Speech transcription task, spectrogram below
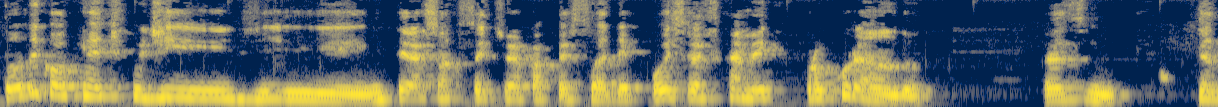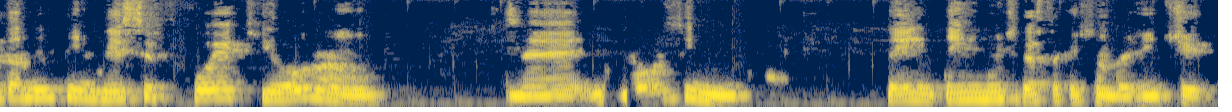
Todo e qualquer tipo de, de interação que você tiver com a pessoa depois, você vai ficar meio que procurando. Assim, tentando entender se foi aquilo ou não. Né? Então, assim, tem, tem muito dessa questão da gente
